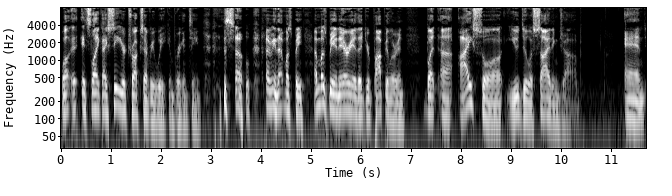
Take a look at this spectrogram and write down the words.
Well, it's like I see your trucks every week in Brigantine, so I mean that must be that must be an area that you're popular in. But uh, I saw you do a siding job, and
